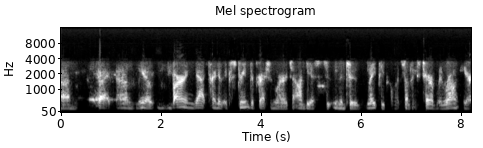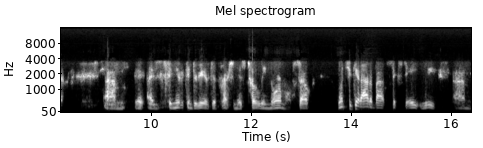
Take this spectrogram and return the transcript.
Um, but um, you know, barring that kind of extreme depression where it's obvious to, even to lay people that something's terribly wrong here, um, a significant degree of depression is totally normal. So once you get out about six to eight weeks, um,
